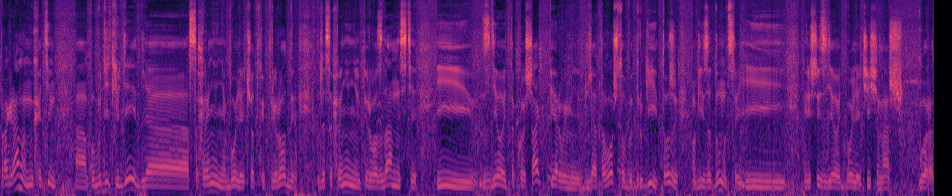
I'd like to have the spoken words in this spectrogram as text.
программы мы хотим а, побудить людей для сохранения более четкой природы, для сохранения первозданности и сделать такой шаг первыми для того, чтобы другие тоже могли задуматься и решить сделать более чище наш город.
